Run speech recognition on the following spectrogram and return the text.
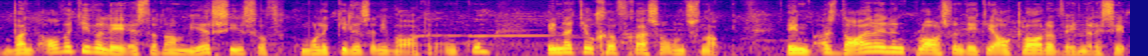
Want al wat jy wil hê is dat daar meer suurstof molekules in die water inkom en dat jou gifgasse ontsnap. En as daai reiling plaasvind, het jy al klare wenresep.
